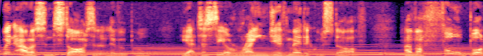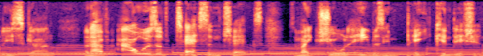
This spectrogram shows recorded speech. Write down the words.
When Alisson started at Liverpool, he had to see a range of medical staff, have a full body scan, and have hours of tests and checks to make sure that he was in peak condition.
